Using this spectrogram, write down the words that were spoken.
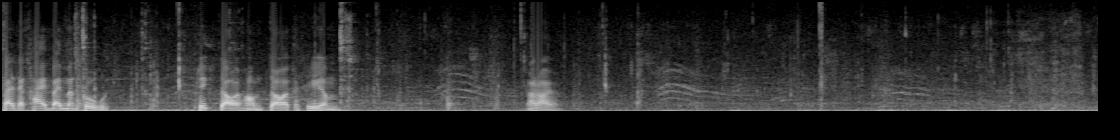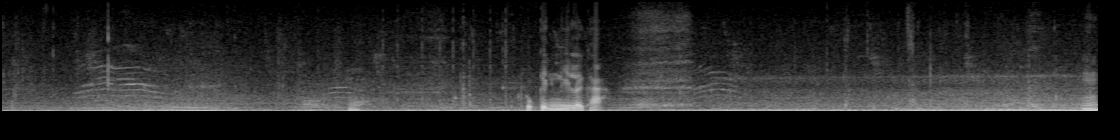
ใส่ตะไคร้ใบมะกรูด พริกจอยหอมจอยกระเทียม อร่อย ทุกกินอย่างนี้เลยค่ะ อืม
